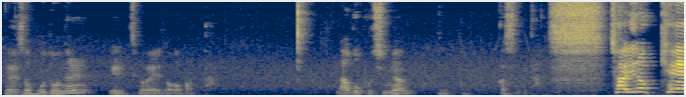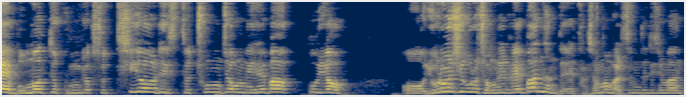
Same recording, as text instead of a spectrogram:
그래서 호돈을 1티어에 넣어봤다. 라고 보시면 될 것 같습니다. 자, 이렇게 모먼트 공격수 티어 리스트 총정리 해봤고요. 어, 요런 식으로 정리를 해봤는데, 다시 한번 말씀드리지만,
